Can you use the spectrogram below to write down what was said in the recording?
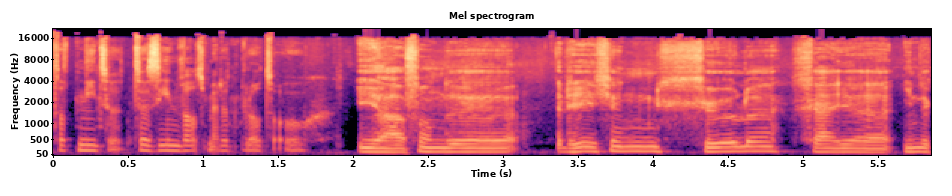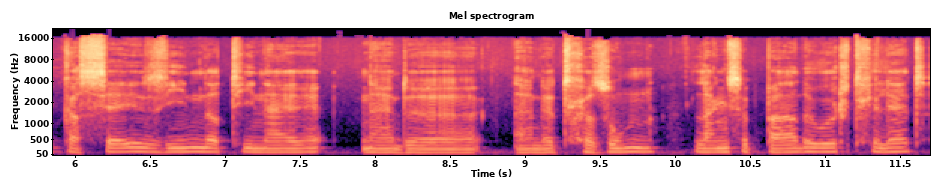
dat niet te zien valt met het blote oog? Ja, van de regengeulen ga je in de kasseien zien dat die naar, naar, de, naar het gazon langs de paden wordt geleid.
